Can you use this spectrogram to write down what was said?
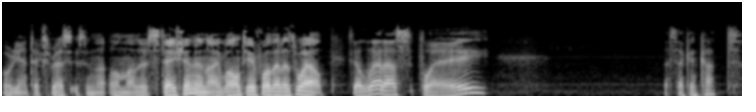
Orient Express is an, another station, and I volunteer for that as well. So let us play the second cut.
